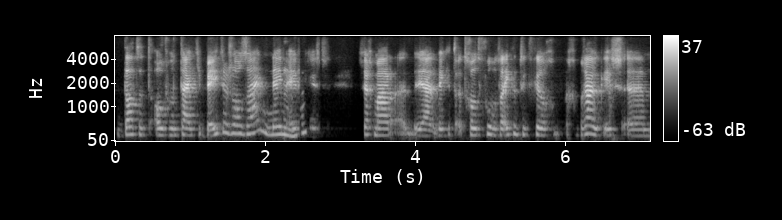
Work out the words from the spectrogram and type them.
dat het over een tijdje beter zal zijn. Neem Mhm. eventjes, zeg maar. eh, ja, weet je, het, het grote voorbeeld waar ik natuurlijk veel ge- gebruik is. ehm,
